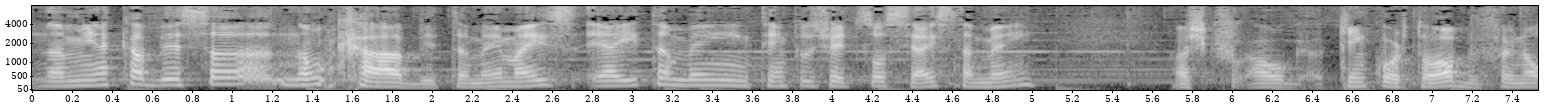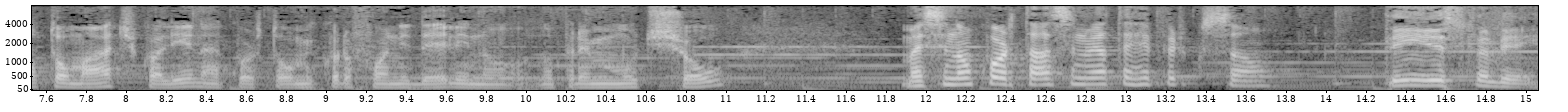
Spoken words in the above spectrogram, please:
Na minha cabeça não cabe também, mas é aí também em tempos de redes sociais também. Acho que quem cortou, óbvio, foi no automático ali, né? Cortou o microfone dele no, no prêmio Multishow. Mas se não cortasse, não ia ter repercussão. Tem isso também.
